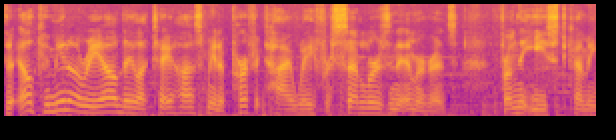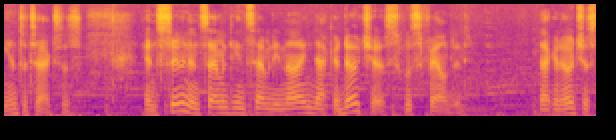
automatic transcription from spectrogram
The El Camino Real de la Tejas made a perfect highway for settlers and immigrants from the east coming into Texas. And soon in 1779, Nacogdoches was founded. Nacogdoches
